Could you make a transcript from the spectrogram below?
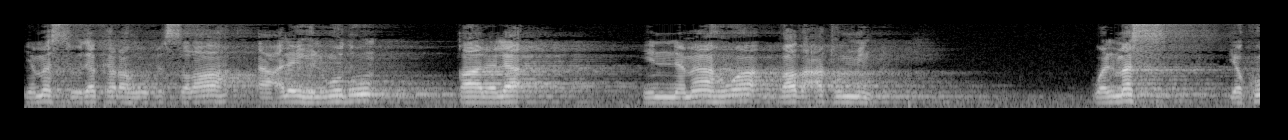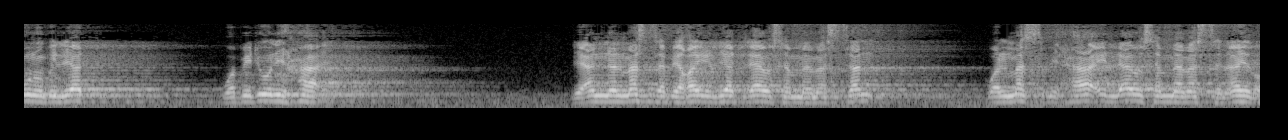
يمس ذكره في الصلاة أعليه الوضوء قال لا إنما هو بضعة منك. والمس يكون باليد وبدون حائل لأن المس بغير اليد لا يسمى مسا والمس بحائل لا يسمى مسا أيضا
